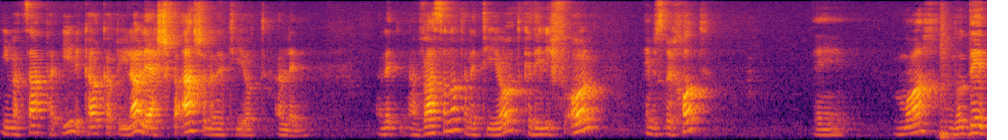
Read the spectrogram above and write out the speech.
היא מצע פעיל, היא קרקע פעילה להשפעה של הנטיות עלינו. הווסנות, הנטיות, כדי לפעול, הן צריכות אה, מוח נודד.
